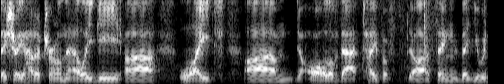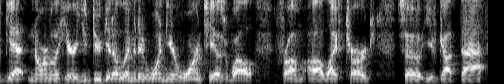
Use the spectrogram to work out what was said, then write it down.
They show you how to turn on the LED uh, light. Um, all of that type of uh, thing that you would get normally here. You do get a limited one year warranty as well from uh, LifeCharge, so you've got that.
